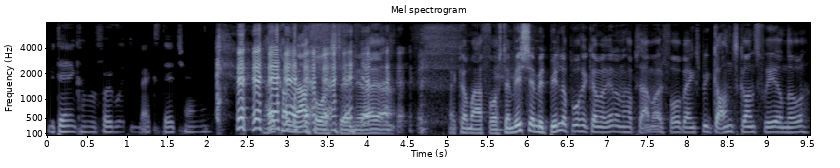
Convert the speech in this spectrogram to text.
mit denen kann man voll gut im Backstage hängen. Das kann man auch vorstellen, ja, ja. Das kann man auch vorstellen. Wisst ihr, mit Bilderbuch, ich kann mich erinnern, hab's auch mal vorbei gespielt, ganz, ganz früher noch.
